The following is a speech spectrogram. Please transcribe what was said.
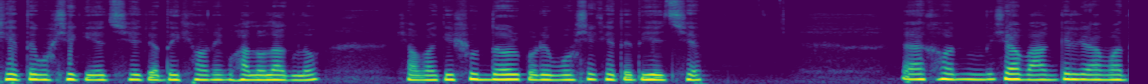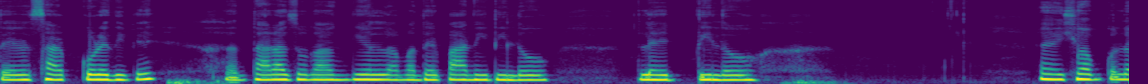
খেতে বসে গিয়েছে, যা দেখে অনেক ভালো লাগল। সবাইকে সুন্দর করে বসে খেতে দিয়েছে। এখন সব আঙ্কেলরা আমাদের সার্ভ করে দিবে। তারা তারাজুল আঙ্কেল আমাদের পানি দিল প্লেট দিল। এই সবগুলো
